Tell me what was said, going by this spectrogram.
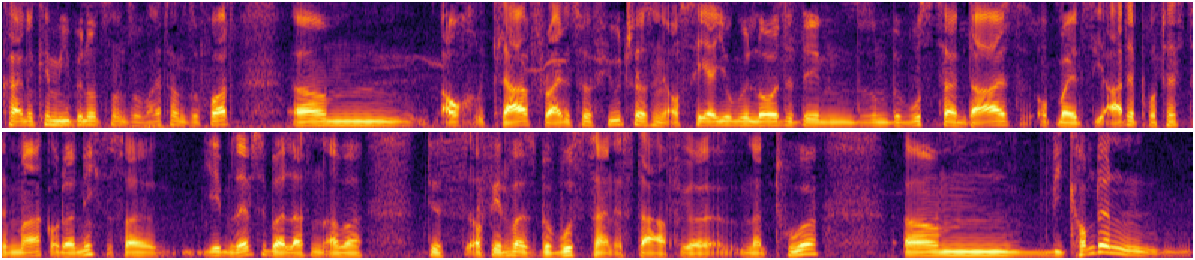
keine Chemie benutzen und so weiter und so fort. Ähm, auch klar, Fridays for Future sind ja auch sehr junge Leute, denen so ein Bewusstsein da ist, ob man jetzt die Art der Proteste mag oder nicht, das sei jedem selbst überlassen, aber das auf jeden Fall das Bewusstsein ist da für Natur. Ähm, wie kommt denn ein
